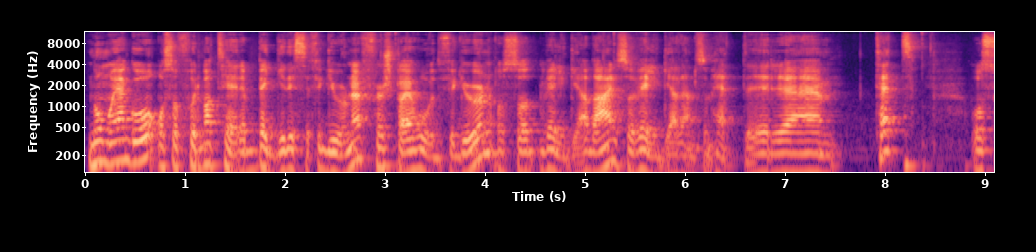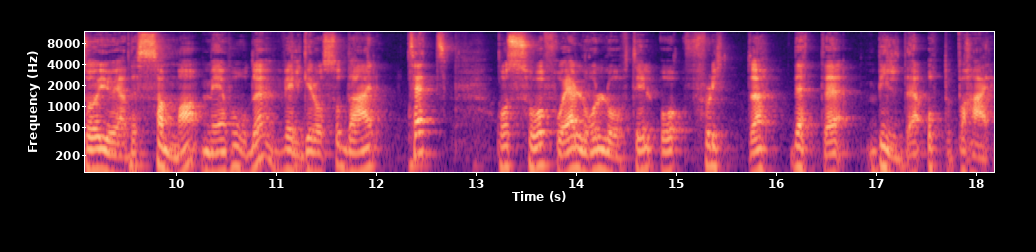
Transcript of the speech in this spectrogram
Nå må jeg gå og så formatere begge disse figurene. Først tar jeg hovedfiguren, og så velger jeg der, så velger jeg den som heter eh, tett. Og så gjør jeg det samme med hodet, velger også der tett. Og så får jeg lov til å flytte dette bildet oppe på her.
